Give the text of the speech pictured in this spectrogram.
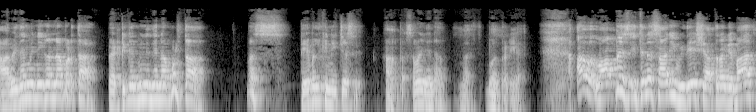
आवेदन भी नहीं करना पड़ता प्रैक्टिकल भी नहीं देना पड़ता। बस टेबल के नीचे से। हाँ बस, समझ गए ना? बस, बहुत बढ़िया। है अब वापस इतने सारी विदेश यात्रा के बाद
